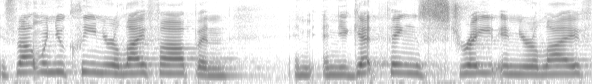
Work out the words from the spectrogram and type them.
It's not when you clean your life up and, and, and you get things straight in your life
